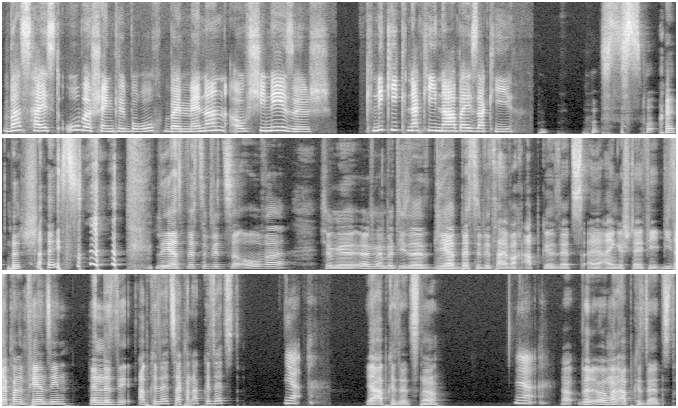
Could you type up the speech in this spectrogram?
Was heißt Oberschenkelbruch bei Männern auf Chinesisch? Knicki knacki nah bei Saki. Das ist so eine Scheiße. Leas beste Witze over. Junge, irgendwann wird diese Lea beste Witze einfach abgesetzt, äh, eingestellt. Wie, wie sagt man im Fernsehen? Wenn abgesetzt? Sagt man abgesetzt? Ja. Ja, abgesetzt, ne? Ja, Ja, wird irgendwann abgesetzt.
